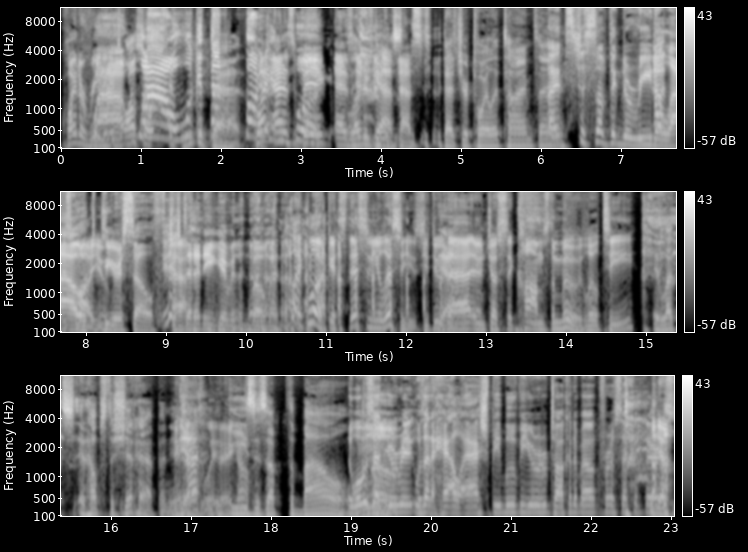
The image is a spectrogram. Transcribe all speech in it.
quite a read. Wow! It's also wow! it's Look, look at at that, that. quite as book. big as Let me guess. Jest. That's your toilet time thing. Uh, it's just something to read Not aloud to yourself just at any given moment. like, look, it's this and Ulysses. You do Yeah. that, and just it calms the mood. Little tea. it lets it helps the shit happen. Yeah. Exactly. It There you go. eases up the bowel. what was that you were reading? Was that a Hal Ashby movie you were talking about for a second there? Yes,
